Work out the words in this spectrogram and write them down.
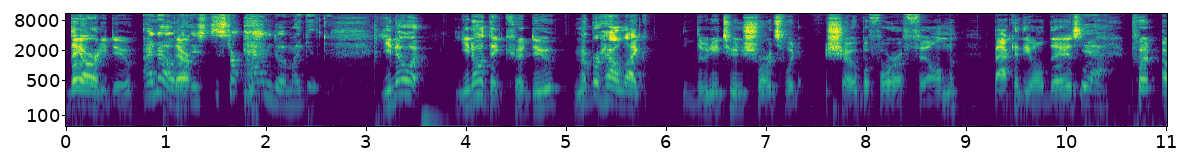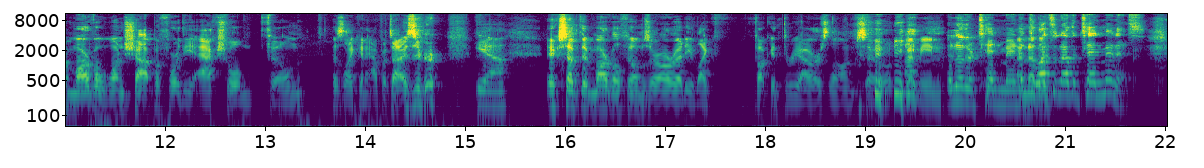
They already do. I know, They're- but just, start adding to them. Like, You know what? You know what they could do? Remember how like Looney Tunes shorts would show before a film back in the old days? Yeah. Put a Marvel one shot before the actual film as like an appetizer. yeah, Except that Marvel films are already like fucking three hours long. So I mean, another ten minutes. Another- What's another ten minutes?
